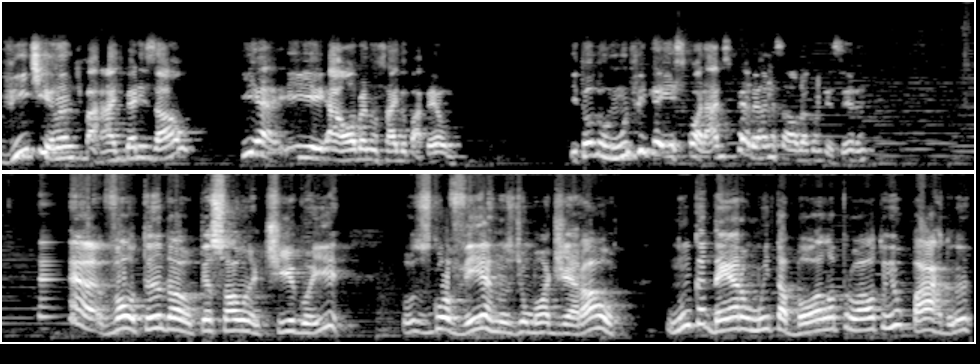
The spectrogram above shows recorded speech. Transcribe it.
20 anos de barragem de Berizal e a, e a obra não sai do papel. E todo mundo fica aí escorado esperando essa obra acontecer, né? É, voltando ao pessoal antigo aí, os governos, de um modo geral, nunca deram muita bola para o Alto Rio Pardo, né?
